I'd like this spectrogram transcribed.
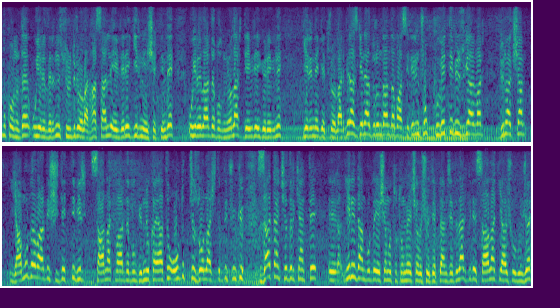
bu konuda uyarılarını sürdürüyorlar. Hasarlı evlere girmeyin şeklinde uyarılarda bulunuyorlar. Devriye görevini yerine getiriyorlar. Biraz genel durumdan da bahsedelim. Çok kuvvetli bir rüzgar var. Dün akşam Yağmur da vardı, şiddetli bir sağanak vardı. Bu günlük hayatı oldukça zorlaştırdı. Çünkü zaten çadır kentte e, yeniden burada yaşamı tutunmaya çalışıyor depremzedeler. Bir de sağanak yağış olunca,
